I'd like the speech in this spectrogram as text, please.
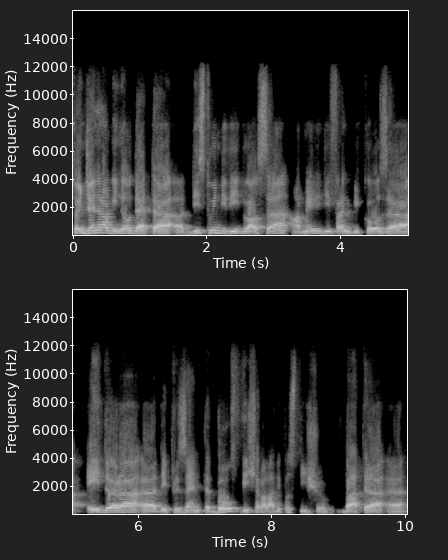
So in general, we know that uh, uh, these two individuals uh, are mainly different because uh, either uh, they present both visceral adipose tissue, but uh,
